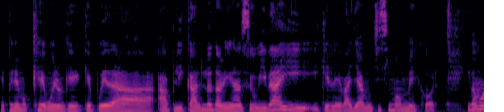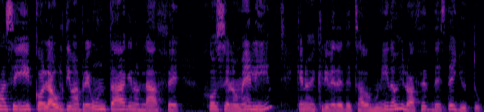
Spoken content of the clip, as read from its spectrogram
Esperemos que, bueno, que, pueda aplicarlo también a su vida y, que le vaya muchísimo mejor. Y vamos a seguir con la última pregunta que nos la hace José Lomeli, que nos escribe desde Estados Unidos y lo hace desde YouTube.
